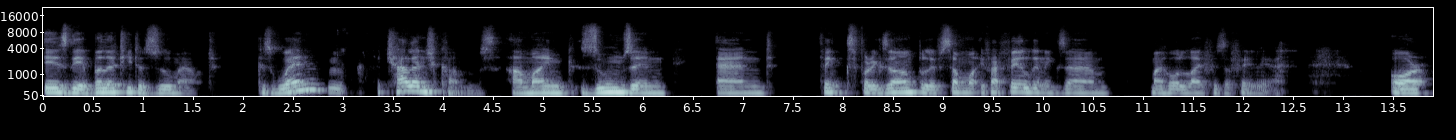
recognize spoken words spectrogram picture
is the ability to zoom out, because when hmm. a challenge comes, our mind zooms in and thinks, for example, if someone, if I failed an exam, my whole life is a failure. Or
